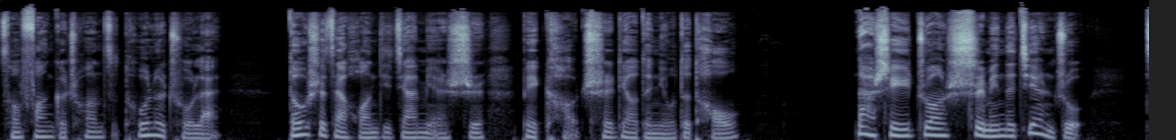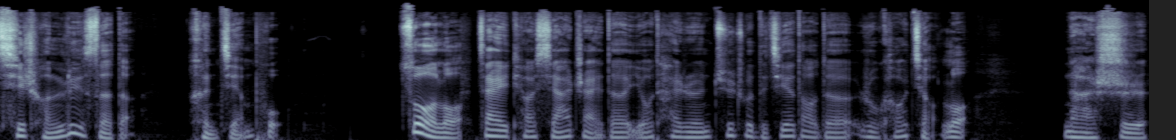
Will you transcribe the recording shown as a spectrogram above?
从方格窗子凸了出来。”都是在皇帝加冕时被烤吃掉的牛的头。那是一幢市民的建筑，漆成绿色的，很简朴，坐落在一条狭窄的犹太人居住的街道的入口角落。那是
